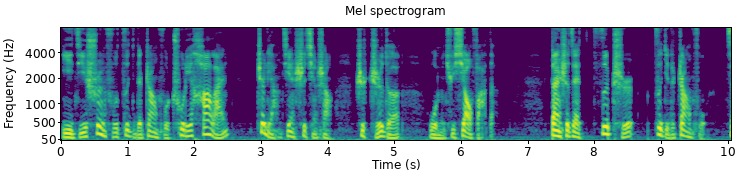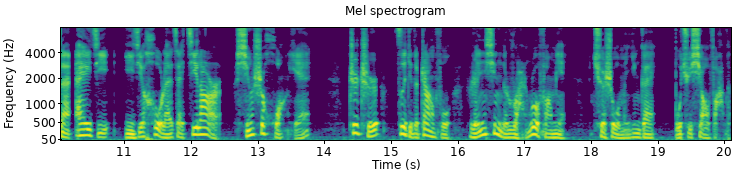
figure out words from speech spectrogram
以及顺服自己的丈夫出离哈兰这两件事情上，是值得我们去效法的。但是在支持自己的丈夫在埃及以及后来在基拉尔行使谎言，支持自己的丈夫人性的软弱方面，却是我们应该不去效法的。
